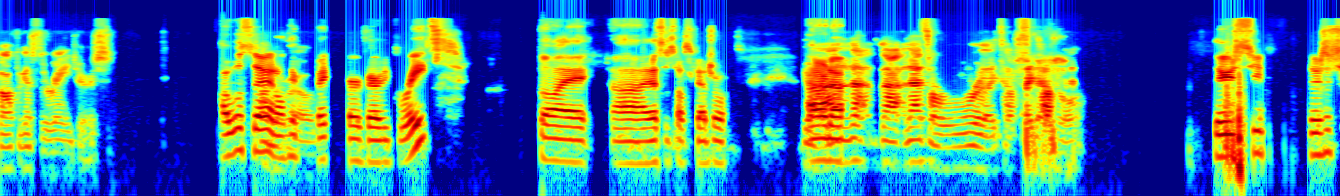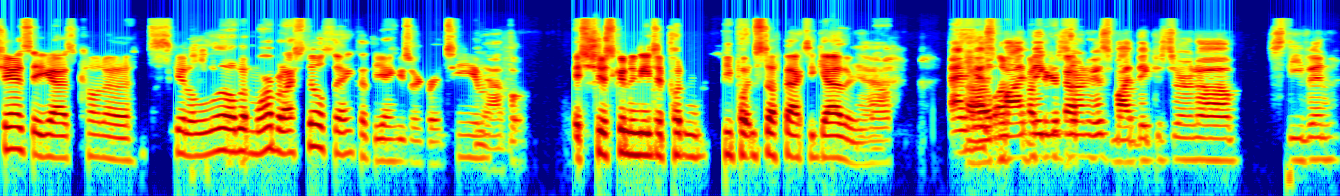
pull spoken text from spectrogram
off against the Rangers. I will say I don't think road. the Rays are very great, but uh, that's a tough schedule. I don't know. That, that that's a really tough schedule. There's you- there's a chance that you guys kind of skid a little bit more, but I still think that the Yankees are a great team. Yeah, but It's just going to need to put be putting stuff back together. You Yeah. know, and Uh, here's I'll- my big figure it concern. Here's my big concern. Uh, Steven.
